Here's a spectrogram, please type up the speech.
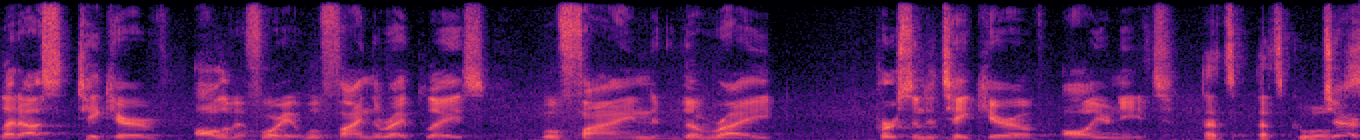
let us take care of all of it for you. We'll find the right place. We'll find the right person to take care of all your needs. That's that's cool. Sure.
